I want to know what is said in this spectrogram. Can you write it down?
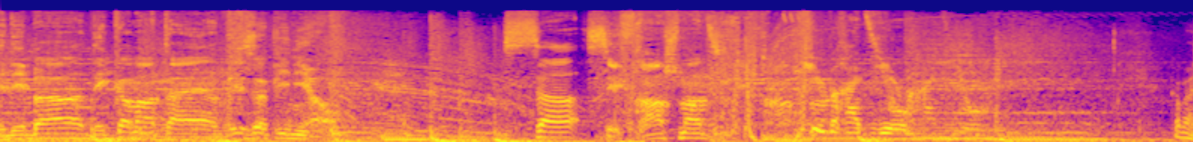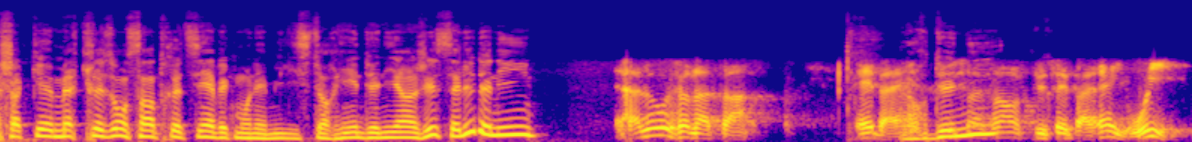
Des débats, des commentaires, des opinions. Ça, c'est franchement dit. Cube Radio. Comme à chaque mercredi, on s'entretient avec mon ami l'historien Denis Anger. Salut, Denis. Allô, Jonathan. Eh bien, Alors, Denis. tu sais pareil, oui.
